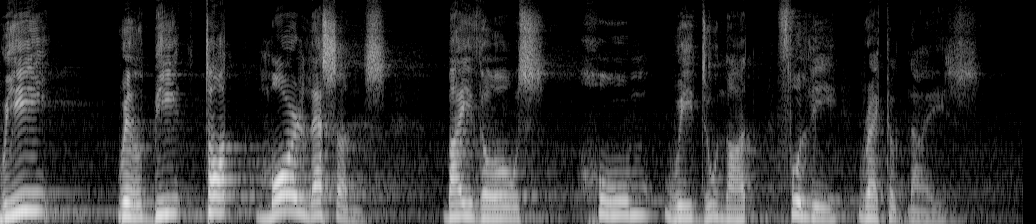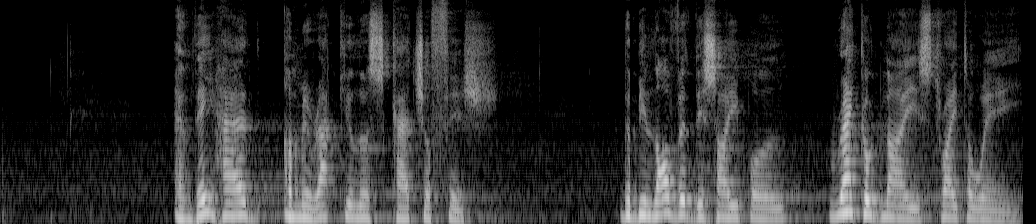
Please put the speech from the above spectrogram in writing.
we will be taught more lessons by those whom we do not fully recognize. And they had a miraculous catch of fish. The beloved disciple recognized right away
